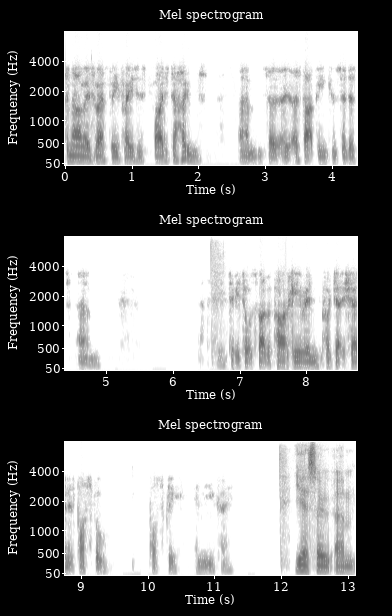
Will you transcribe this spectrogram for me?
scenarios where three phase is provided to homes. Um, so as that being considered, um, he, talks about the Parc Eirin project showing it's possible, possibly in the UK. Yeah, so um,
